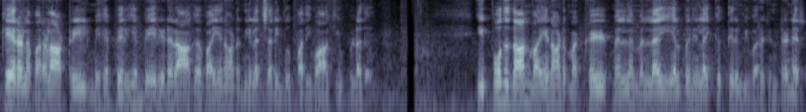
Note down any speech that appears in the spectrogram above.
கேரள வரலாற்றில் மிகப்பெரிய பேரிடராக வயநாடு நிலச்சரிவு பதிவாகி உள்ளது. இப்போதுதான் வயநாடு மக்கள் மெல்ல மெல்ல இயல்பு நிலைக்கு திரும்பி வருகின்றனர்.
